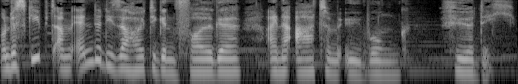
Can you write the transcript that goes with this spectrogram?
Und es gibt am Ende dieser heutigen Folge eine Atemübung für dich.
